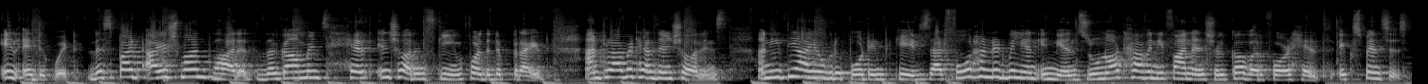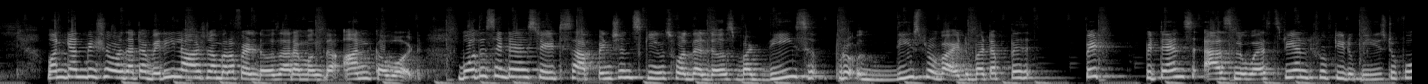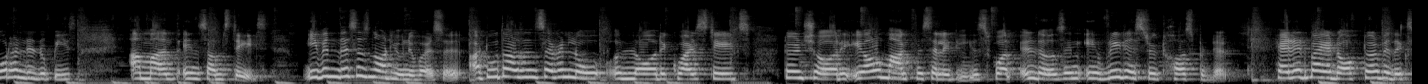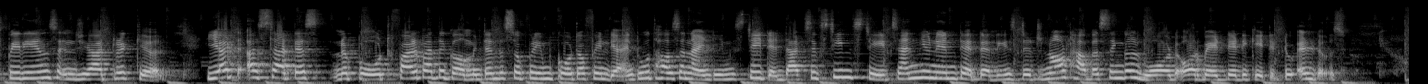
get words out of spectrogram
inadequate. Despite Ayushman Bharat, the government's health insurance scheme for the deprived and private health insurance, a Niti Aayog report indicates that 400 million Indians do not have any financial cover for health expenses one can be sure that a very large number of elders are among the uncovered. Both the center and states have pension schemes for the elders, but these pro- these provide but a pit- pittance as low as 350 rupees to 400 rupees a month in some states. Even this is not universal. A 2007 law, law requires states to ensure earmarked facilities for elders in every district hospital, headed by a doctor with experience in geriatric care. Yet, a status report filed by the government and the Supreme Court of India in 2019 stated that 16 states and union territories did not have a single ward or bed dedicated to elders.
